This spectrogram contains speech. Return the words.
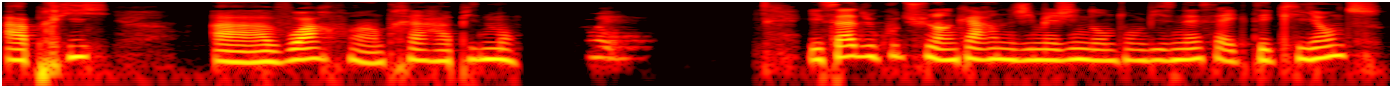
appris à avoir enfin, très rapidement. Et ça, du coup, tu l'incarnes, j'imagine, dans ton business avec tes clientes?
